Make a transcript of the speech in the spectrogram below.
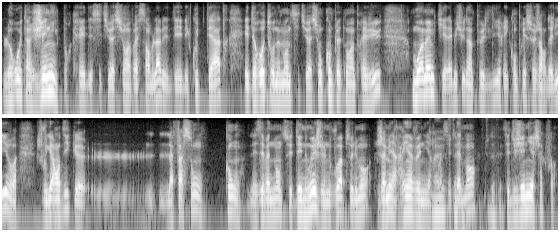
Leroux est un génie pour créer des situations invraisemblables, des, des, coups de théâtre et des retournements de situation complètement imprévus. Moi-même, qui ai l'habitude un peu de lire, y compris ce genre de livre, je vous garantis que la façon qu'ont les événements de se dénouer, je ne vois absolument jamais rien venir. Ouais, c'est tellement, c'est du génie à chaque fois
